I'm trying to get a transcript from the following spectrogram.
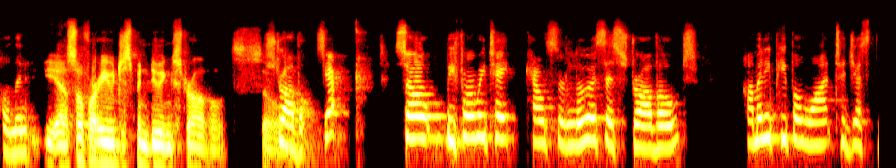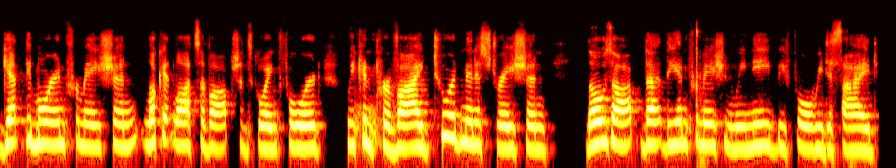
Coleman. Yeah, so far you've just been doing straw votes, so. Straw votes, yep. So before we take Councillor Lewis's straw vote, how many people want to just get the more information, look at lots of options going forward? We can provide to administration those op, the, the information we need before we decide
